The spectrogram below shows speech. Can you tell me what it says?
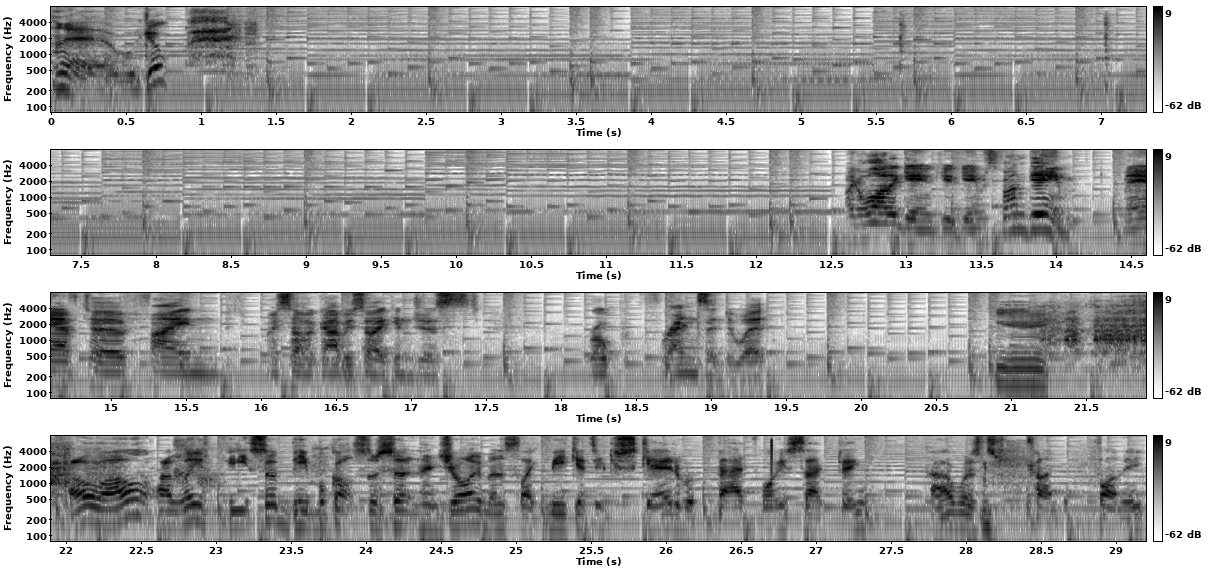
There we go. Like a lot of GameCube games, fun game. May have to find myself a copy so I can just rope friends into it. Hmm. Oh well, at least some people got some certain enjoyments, like me getting scared with bad voice acting. That was kind of funny.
